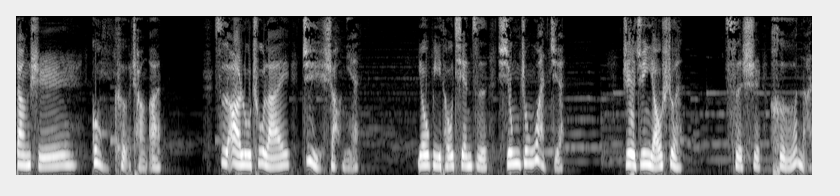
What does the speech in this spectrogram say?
当时共克长安，似二路出来俱少年。有笔头千字，胸中万卷。治君尧舜。此事何难？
